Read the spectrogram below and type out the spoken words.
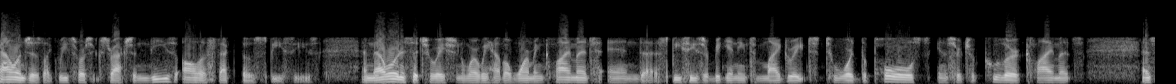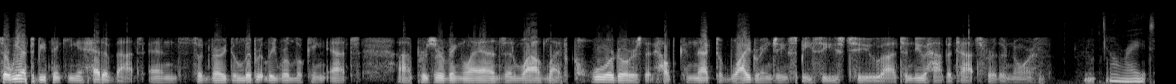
challenges like resource extraction. These all affect those species. And now we're in a situation where we have a warming climate and uh, species are beginning to migrate toward the poles in search of cooler climates and so we have to be thinking ahead of that. And so very deliberately we're looking at uh, preserving lands and wildlife corridors that help connect wide-ranging species to, uh, to new habitats further north. All right.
